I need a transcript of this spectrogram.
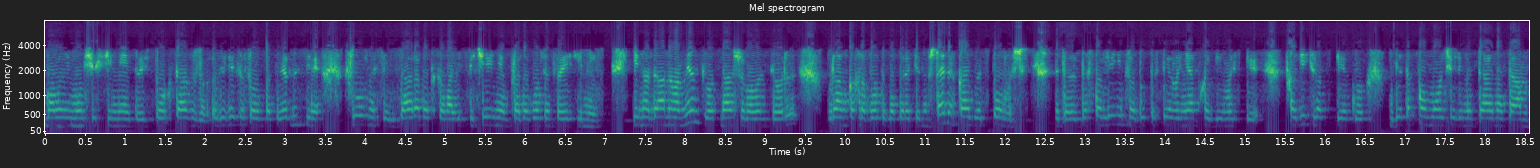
малоимущих семей, то есть то, также людей с особыми потребностями, сложности с заработком, обеспечением, продовольствием своей семьи. И на данный момент вот наши волонтеры в рамках работы в оперативном штабе оказывают помощь это доставление продуктов первой необходимости, сходить в аптеку, где-то помочь элементарно там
